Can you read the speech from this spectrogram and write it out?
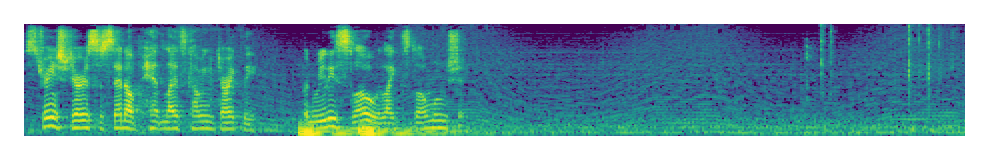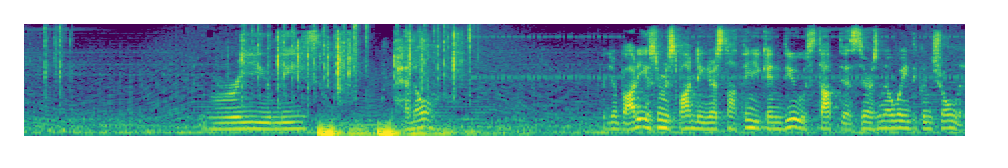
Strange, there is a set of headlights coming directly, but really slow, like slow motion. Release pedal. But your body isn't responding, there's nothing you can do. Stop this, there's no way to control it.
